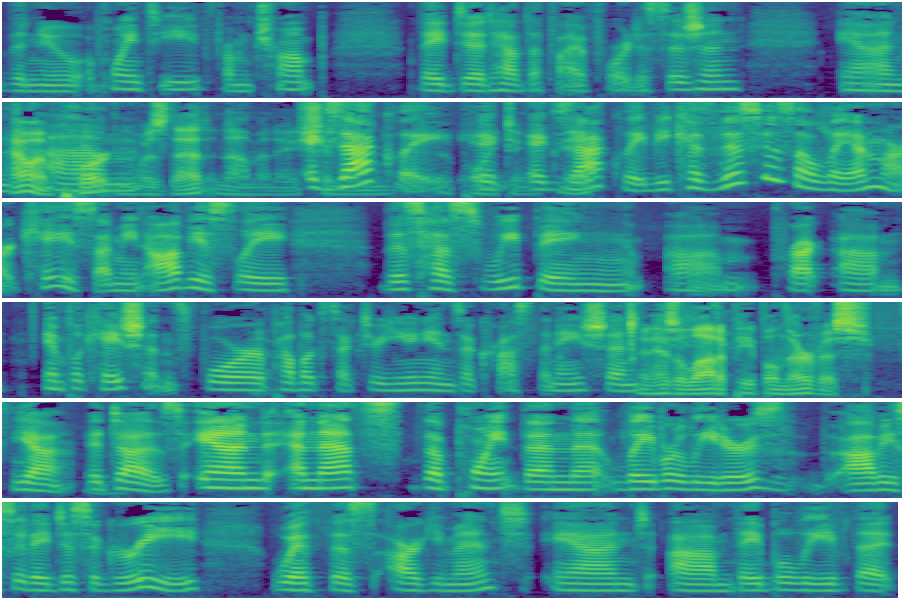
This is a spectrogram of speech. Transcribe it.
the new appointee from Trump, they did have the 5 4 decision. And how important um, was that nomination? Exactly, exactly, yep. because this is a landmark case. I mean, obviously, this has sweeping um, pra- um, implications for public sector unions across the nation. It has a lot of people nervous. Yeah, it does, and and that's the point. Then that labor leaders obviously they disagree with this argument, and um, they believe that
